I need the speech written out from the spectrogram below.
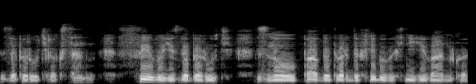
Заберуть Роксану, силою заберуть, знову впав до твердохлібових ніг Іванко.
